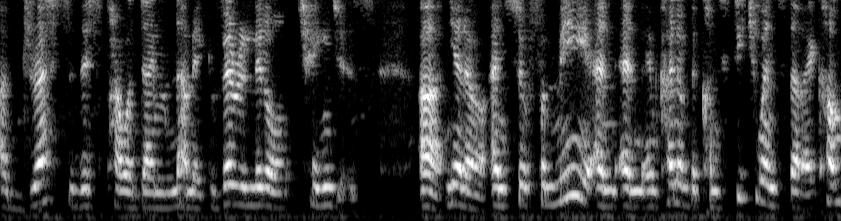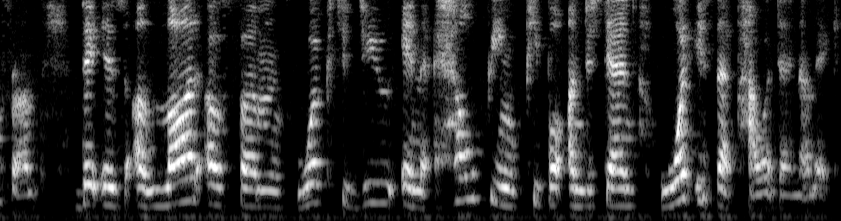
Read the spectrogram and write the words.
address this power dynamic, very little changes uh, you know, and so for me and, and, and kind of the constituents that I come from, there is a lot of um, work to do in helping people understand what is that power dynamic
